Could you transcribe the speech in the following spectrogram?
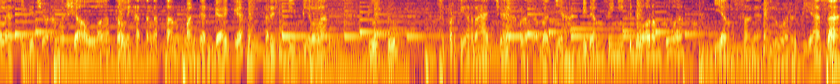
Lesti Kejora Masya Allah terlihat sangat tampan dan gagah Rizky Bilar duduk seperti raja para sahabat ya didampingi kedua orang tua yang sangat luar biasa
